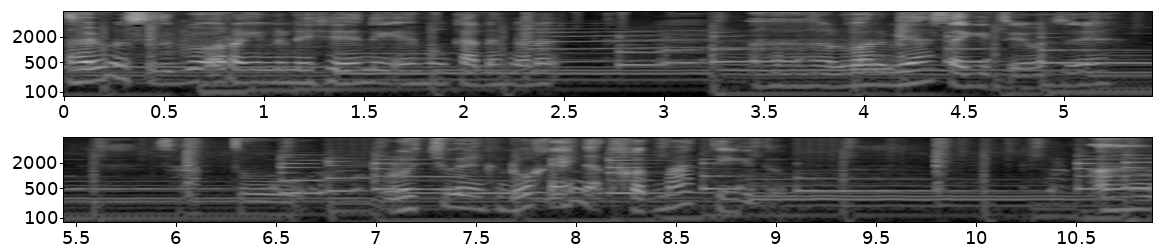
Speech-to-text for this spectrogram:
Tapi maksud gue orang Indonesia ini emang kadang-kadang uh, luar biasa gitu ya maksudnya. Satu lucu yang kedua kayak nggak takut mati gitu. Uh,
